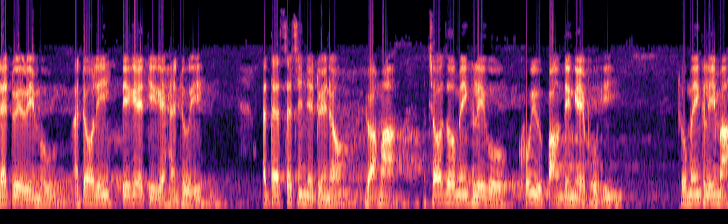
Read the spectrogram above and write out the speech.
လက်တွေ့တွင်မူအတော်လေးပြေခဲ့တီးခဲ့ဟန်တူ၏အသက်16နှစ်တွင်တော့ရွာမှအချောဆုံးမိန်းကလေးကိုခိုးယူပေါင်းတင်ခဲ့ပူ၏ထိုမိန်းကလေးမှာ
